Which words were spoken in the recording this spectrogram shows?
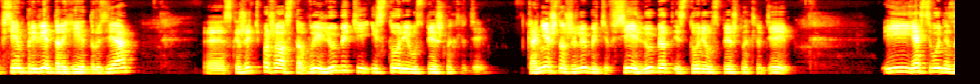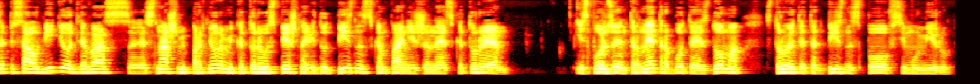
Всем привет, дорогие друзья! Э, скажите, пожалуйста, вы любите истории успешных людей? Конечно же любите, все любят истории успешных людей. И я сегодня записал видео для вас э, с нашими партнерами, которые успешно ведут бизнес в компании GNS, которые используя интернет, работая из дома, строят этот бизнес по всему миру.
